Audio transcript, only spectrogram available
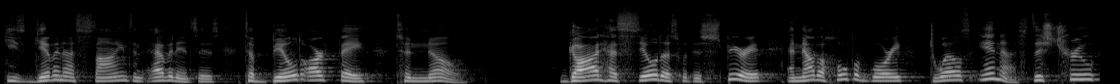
He's given us signs and evidences to build our faith to know. God has sealed us with his spirit, and now the hope of glory dwells in us. This true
